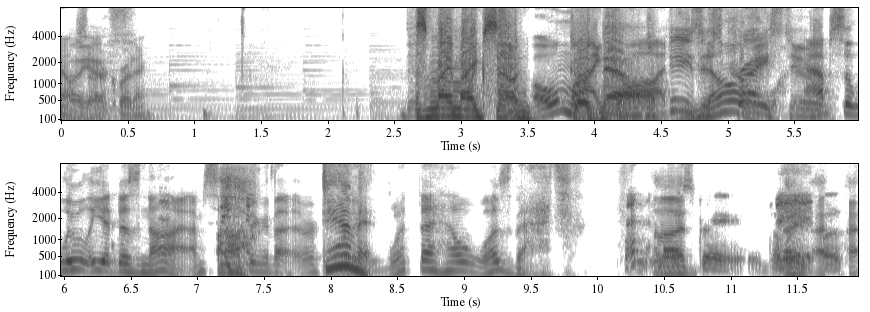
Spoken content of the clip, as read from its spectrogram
Anyway, I'll oh, start yes. recording. Does my mic sound? Oh my god! Jesus no, Christ, dude! Absolutely, it does not. I'm seeing oh, that. Damn it! What the hell was that? That was great. I, I,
